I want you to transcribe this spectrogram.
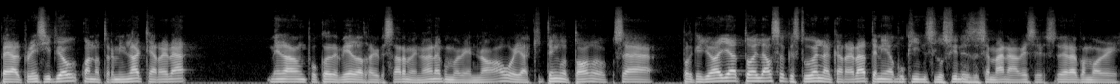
pero al principio, cuando terminé la carrera, me daba un poco de miedo regresarme, ¿no? Era como de, no, güey, aquí tengo todo, o sea, porque yo allá todo el lapso que estuve en la carrera tenía bookings los fines de semana a veces, era como de,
